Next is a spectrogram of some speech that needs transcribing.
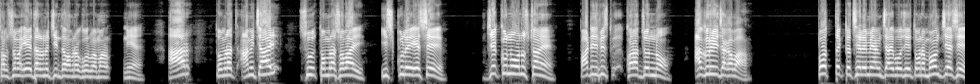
সবসময় এই ধরনের চিন্তা ভাবনা করব আমার নিয়ে। আর তোমরা, আমি চাই তোমরা সবাই স্কুলে এসে যে কোনো অনুষ্ঠানে পার্টিসিপেট করার জন্য আগ্রহী জাগাবা। প্রত্যেকটা ছেলে মেয়ে আমি চাইব যে তোমরা মঞ্চে এসে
